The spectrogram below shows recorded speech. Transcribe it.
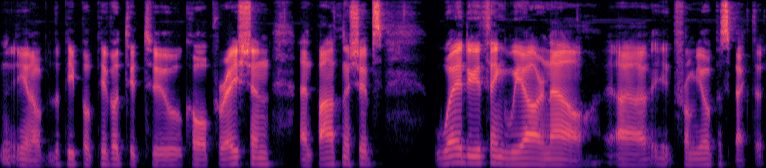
you know the people pivoted to cooperation and partnerships where do you think we are now uh, from your perspective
